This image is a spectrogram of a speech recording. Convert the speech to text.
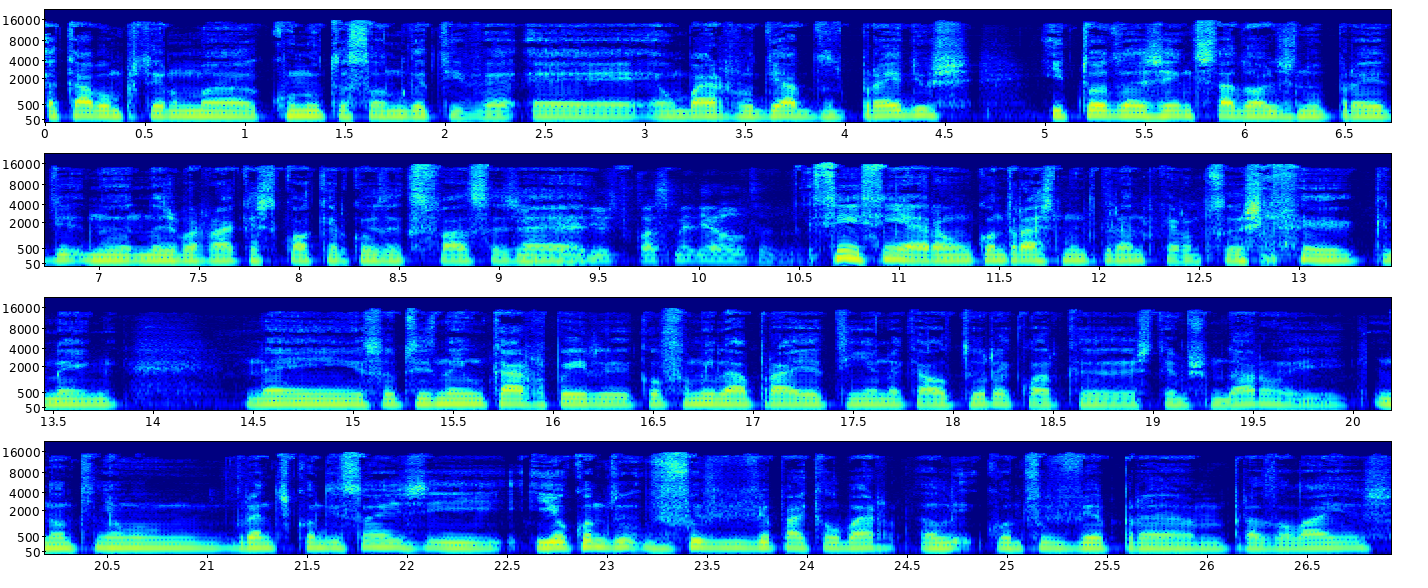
acabam por ter uma conotação negativa. É, é um bairro rodeado de prédios e toda a gente está de olhos no prédio, no- nas barracas de qualquer coisa que se faça já e é. prédios de classe média alta. Sim, sim, era um contraste muito grande, porque eram pessoas que, que nem, nem se for preciso nem um carro para ir com a família à praia tinham naquela altura. Claro que os tempos mudaram e não tinham grandes condições. E, e eu, quando fui viver para aquele bar, ali, quando fui viver para, para as Olaias,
